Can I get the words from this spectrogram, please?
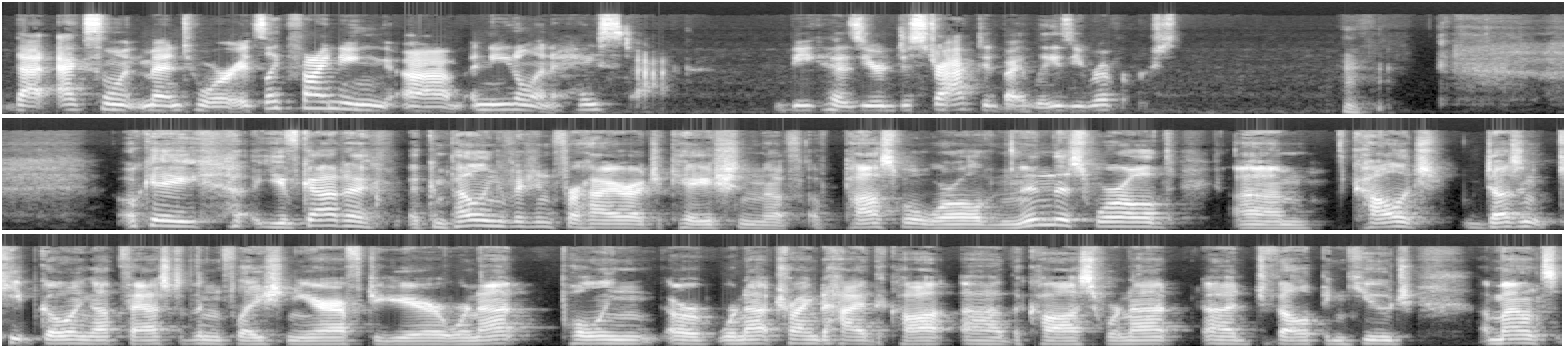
that excellent mentor. It's like finding um, a needle in a haystack because you're distracted by lazy rivers. Okay, you've got a, a, compelling vision for higher education of a possible world. And in this world, um, college doesn't keep going up faster than inflation year after year. We're not pulling or we're not trying to hide the, co- uh, the cost. We're not uh, developing huge amounts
